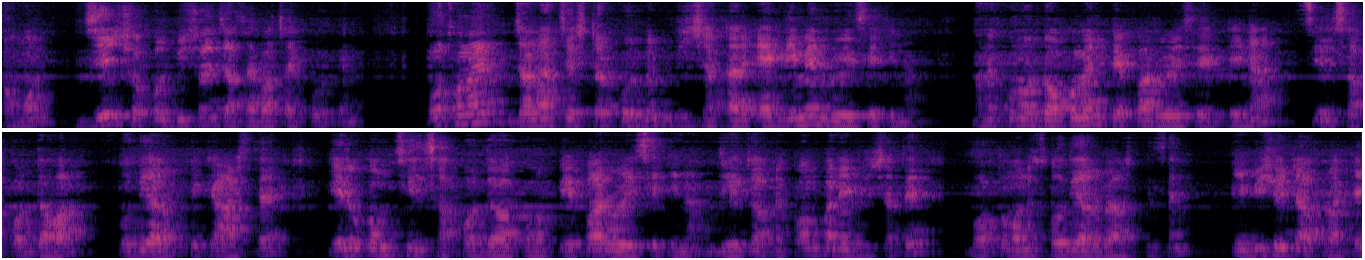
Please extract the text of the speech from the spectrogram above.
সময় যেই সকল বিষয় যাচাই বাছাই করবেন, প্রথমে জানার চেষ্টা করবেন ভিসাটার এগ্রিমেন্ট রয়েছে কিনা। মানে কোনো ডকুমেন্ট পেপার রয়েছে কিনা সিল সাপোর্ট দেওয়া, সৌদি আরব থেকে আসতে এরকম সিল সাপোর্ট দেওয়া কোনো পেপার রয়েছে কিনা, যেহেতু আপনি কোম্পানির ভিসাতে বর্তমানে সৌদি আরবে আসতেছেন, এই বিষয়টা আপনাকে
